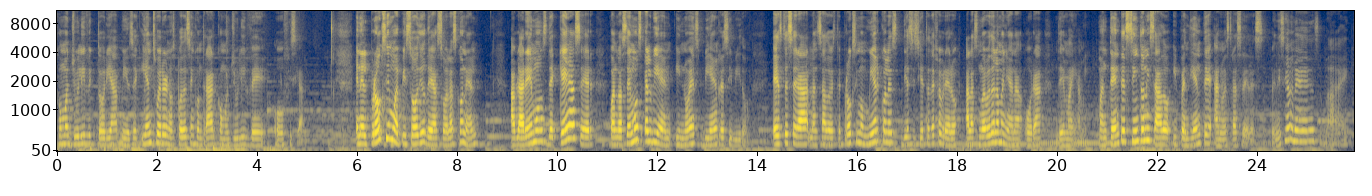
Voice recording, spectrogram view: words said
como Julie Victoria Music y en Twitter nos puedes encontrar como Julie V Oficial. En el próximo episodio de A Solas con Él, hablaremos de qué hacer cuando hacemos el bien y no es bien recibido. Este será lanzado este próximo miércoles 17 de febrero a las 9 de la mañana hora de Miami. Mantente sintonizado y pendiente a nuestras redes. Bendiciones. Bye.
